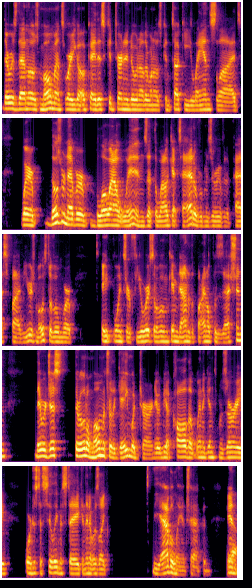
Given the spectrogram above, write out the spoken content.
there was then those moments where you go, okay, this could turn into another one of those Kentucky landslides where those were never blowout wins that the Wildcats had over Missouri over the past five years. Most of them were eight points or fewer. Some of them came down to the final possession. They were just there were little moments where the game would turn. It would be a call that went against Missouri or just a silly mistake, and then it was like the avalanche happened. And yeah.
